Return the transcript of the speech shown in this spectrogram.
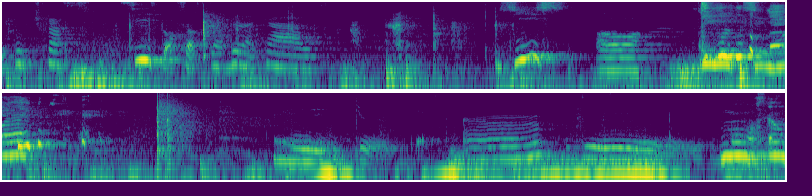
Il faut que tu fasses 6 pour sortir de la case. 6 Oh, c'est vrai. 2. 2. 1, 2. Mon sang.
